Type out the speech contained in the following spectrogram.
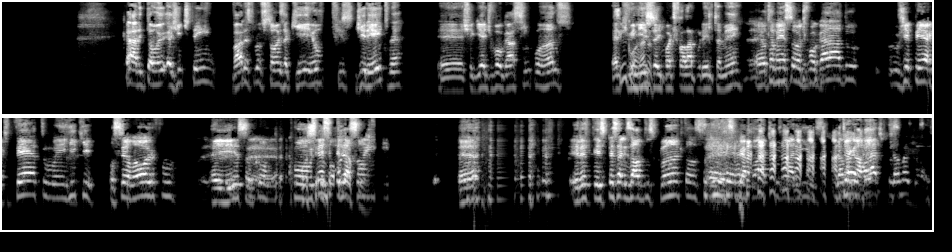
Cara, então a gente tem várias profissões aqui. Eu fiz direito, né? É, cheguei a advogar há cinco anos. Eric cinco Vinícius anos. aí pode falar por ele também. É, eu também sou advogado, o GP é arquiteto, o Henrique oceanógrafo. É isso, com, com especialização em. É. Ele é especializado nos plânctons, é, aquáticos, marinhos, jamaicanos,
